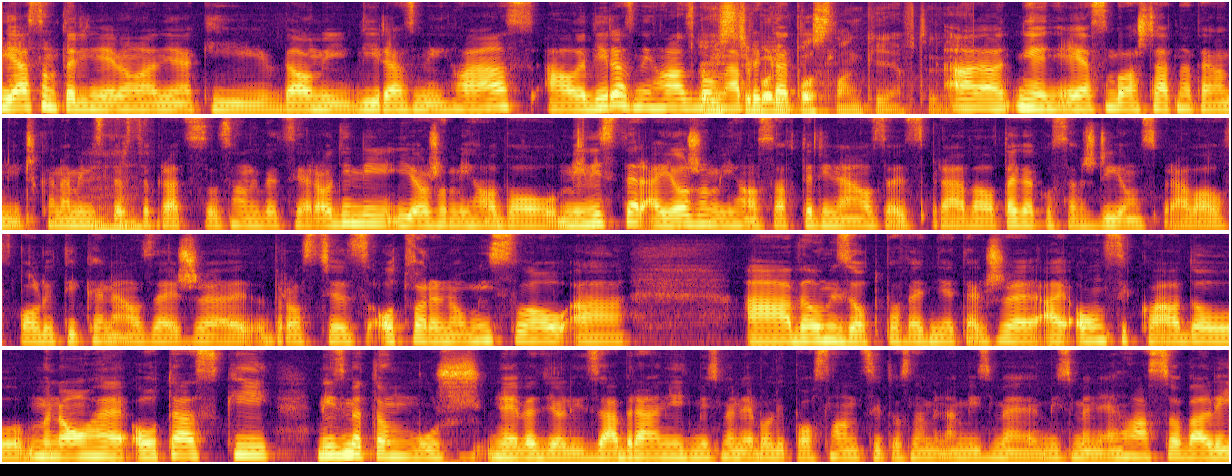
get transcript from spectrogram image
ja som tedy nemala nejaký veľmi výrazný hlas, ale výrazný hlas bol napríklad... ste boli poslankyňa vtedy? A, nie, nie, ja som bola štátna tajomnička na ministerstve uh-huh. práce, sociálnych vecí a rodiny. Jožo Mihal bol minister a Jožo Mihal sa vtedy naozaj správal tak, ako sa vždy on správal v politike, naozaj, že proste s otvorenou myslou a a veľmi zodpovedne. Takže aj on si kládol mnohé otázky. My sme tomu už nevedeli zabrániť, my sme neboli poslanci, to znamená, my sme, my sme nehlasovali.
